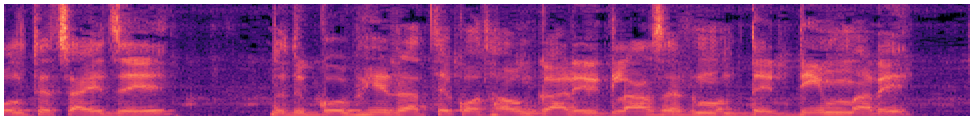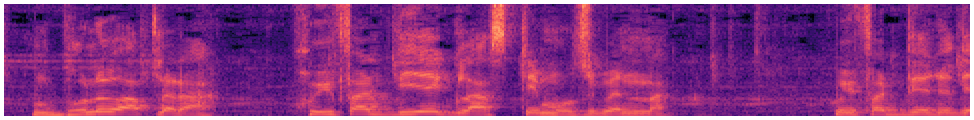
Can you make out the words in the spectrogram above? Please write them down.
বলতে চাই যে, যদি গভীর রাতে কোথাও গাড়ির গ্লাসের মধ্যে ডিম মারে ভুলেও আপনারা হুইফার দিয়ে গ্লাসটি মুছবেন না। হুইফার দিয়ে যদি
